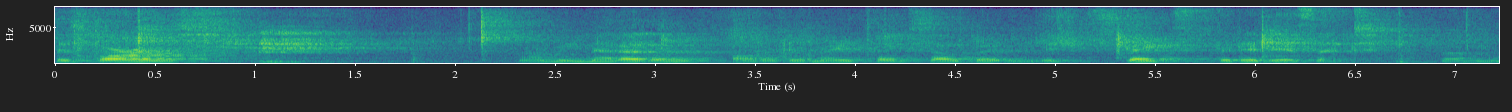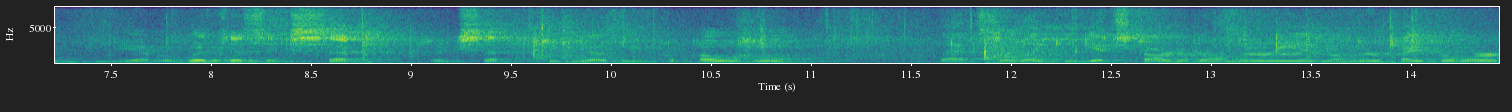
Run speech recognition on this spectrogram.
As far as, I mean, that other auditor may think so, but it states that it isn't. Mean, yeah, but with this accept, accepting of the proposal, that's so they can get started on their end, on their paperwork,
